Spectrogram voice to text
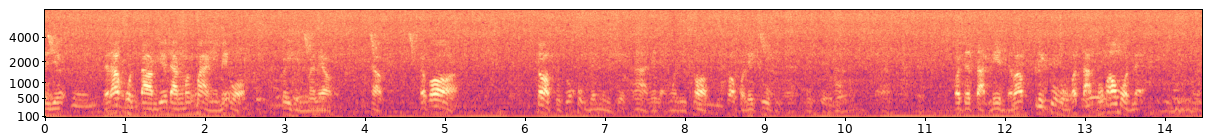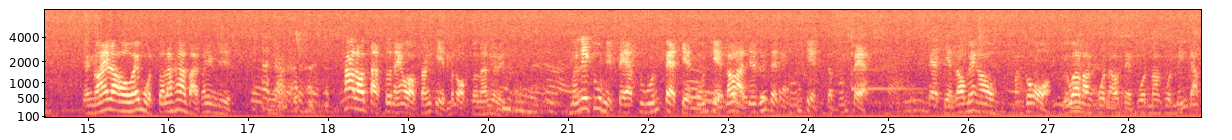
จะเยอะ แต่ถ้าคนตามเยอะดังมากๆเนี่ยไม่ออกเคยเห็นมาแล้ว ครับ แล้วก็ชอบสุดก็คงเป็นหนึ่งเจ็ดห้านี่แหละวันนี้ชอบชอบกว่าเลขทูบนะหนึ่งเจ็ดห้าก็จะตัดเล่นแต่ว่าเลขทูบผมก็ตัดผมเอาหมดแหละ อย่างน้อยเราเอาไว้หมดตัวละห้าบาทก็ยังดีถ้าเราตัดตัวไหนออกสังเกตมันออกตัวนั้นเลย เหมือนเลขทูบนี่แปดศูนย์แปดเจ็ดศูนย์เจ็ดเราอาจจะซื้อแต่ศูนย์เจ็ดกับศูนย์แปดแปดเจ็ดเราไม่เอา มันก็ออก หรือว่าบางคนเอาแต่บนบางคนไม่กลับ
